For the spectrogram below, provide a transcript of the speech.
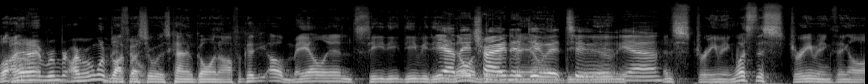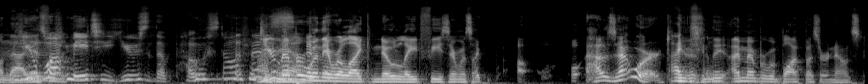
Well, and I um, remember, I remember when when Blockbuster filmed. was kind of going off because oh, mail in CD, DVD. Yeah, no they one's tried to do it too, DVD. yeah. and streaming. What's this streaming thing all about? Do you This want was- me to use the post office? Do you remember when they were like no late fees? Everyone's like, "Oh, oh, how does that work? I know, they- I remember when Blockbuster announced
